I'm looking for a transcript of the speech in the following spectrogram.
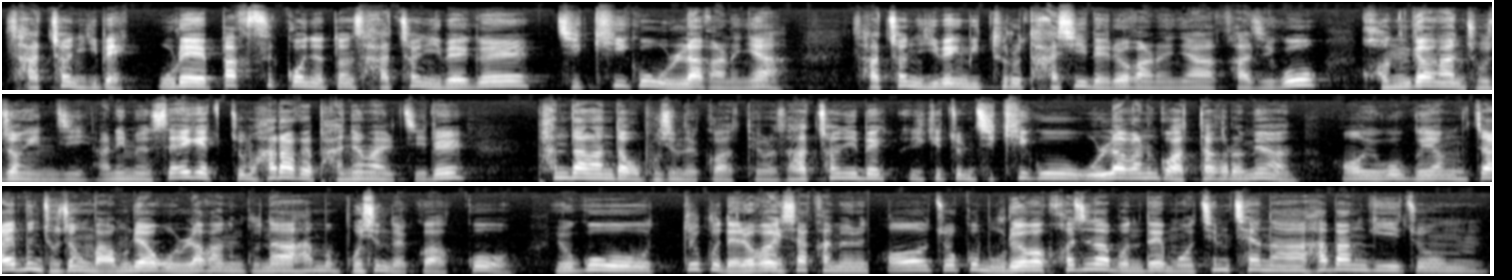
4,200 올해 박스권이었던 4,200을 지키고 올라가느냐 4,200 밑으로 다시 내려가느냐 가지고 건강한 조정인지 아니면 세게 좀 하락을 반영할지를 판단한다고 보시면 될 것 같아요. 그래서 4,200 이렇게 좀 지키고 올라가는 것 같아 그러면 어 이거 그냥 짧은 조정 마무리하고 올라가는구나 한번 보시면 될 것 같고 요거 뚫고 내려가기 시작하면 어 조금 우려가 커지나 본데 뭐 침체나 하반기 좀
